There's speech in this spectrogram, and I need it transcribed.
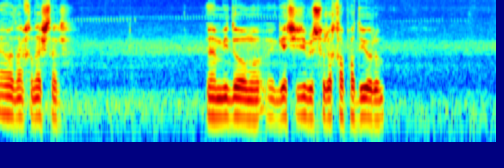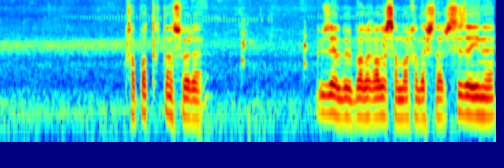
Evet arkadaşlar. Ben videomu geçici bir süre kapatıyorum. Kapattıktan sonra güzel bir balık alırsam arkadaşlar size yine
